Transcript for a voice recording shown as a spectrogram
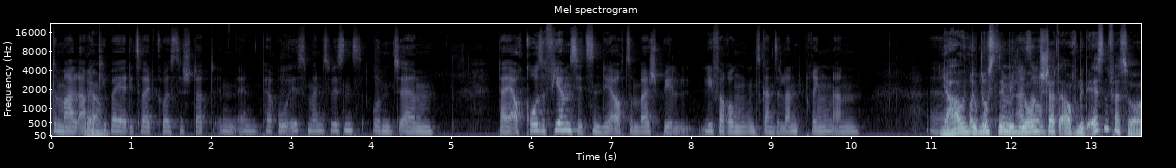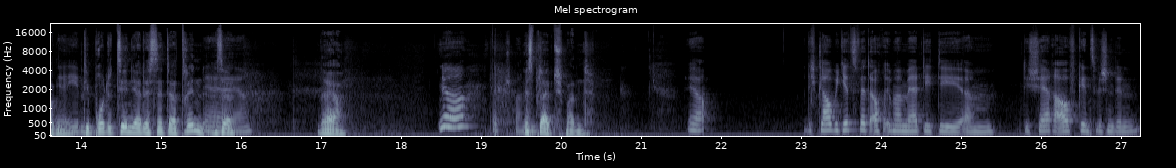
Zumal Arequipa ja. die zweitgrößte Stadt in, in Peru ist, meines Wissens. Und ähm, da ja auch große Firmen sitzen, die auch zum Beispiel Lieferungen ins ganze Land bringen an. äh, Ja, und du musst eine Produkten. Millionenstadt auch mit Essen versorgen. Ja. Die produzieren ja das nicht da drin. Also, also, ja, ja, naja, ja. ja, bleibt spannend. es bleibt spannend. Ja. Ich glaube, jetzt wird auch immer mehr die, die, ähm, die Schere aufgehen zwischen den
